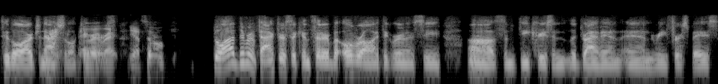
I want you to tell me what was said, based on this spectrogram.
to the large national right, carriers. Right, right, Yeah. So a lot of different factors to consider, but overall, I think we're going to see uh, some decrease in the dry van and reefer space.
